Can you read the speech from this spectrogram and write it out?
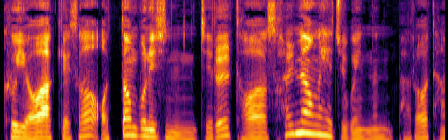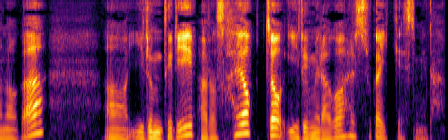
그 여호와께서 어떤 분이신지를 더 설명해 주고 있는 바로 단어가 어, 이름들이 바로 사역적 이름이라고 할 수가 있겠습니다.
